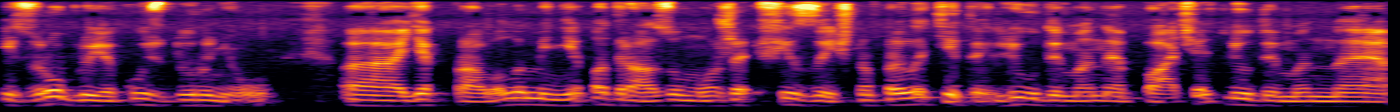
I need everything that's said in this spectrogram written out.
і зроблю якусь дурню, е, як правило, мені одразу може фізично прилетіти. Люди мене бачать, люди мене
